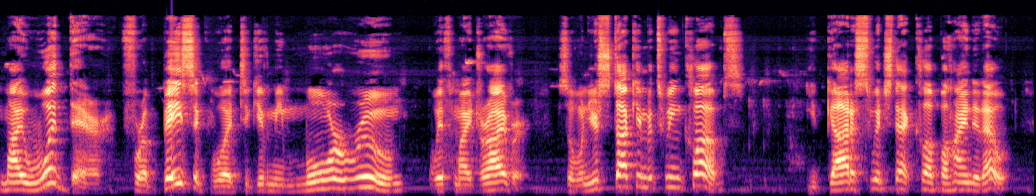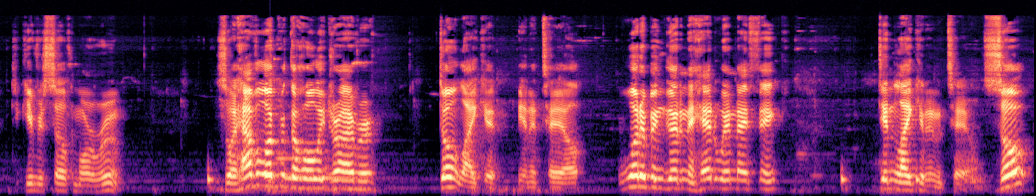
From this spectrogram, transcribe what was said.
my wood there for a basic wood to give me more room with my driver. So when you're stuck in between clubs, you got to switch that club behind it out to give yourself more room. So I have a look with the Holy Driver. Don't like it in a tail. Would have been good in a headwind, I think. Didn't like it in a tail. So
